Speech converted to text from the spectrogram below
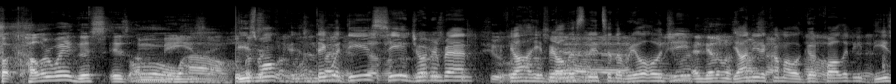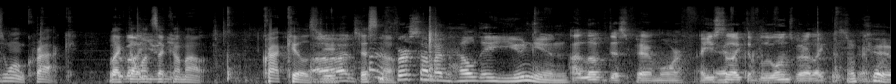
But colorway, this is oh, amazing. wow. These won't. what's The thing with these, see, Jordan Brand. If y'all if y'all Yeah. listening to the real OG, And the other one's y'all need to come out. out with good Oh, quality. shit. These won't crack like the about ones that come out. Crack kills, G. Uh, Just this is the first time I've held a union. I love this pair more. I used to like the blue ones, but I like this pair Okay, more.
